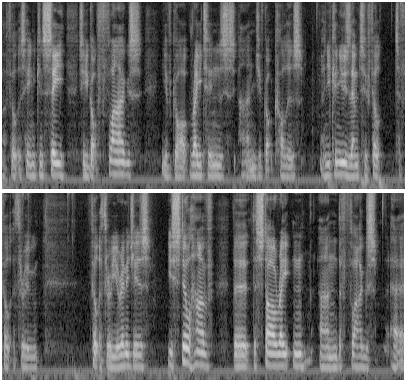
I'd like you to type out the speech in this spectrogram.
my filters here, and you can see, so you've got flags, you've got ratings, and you've got colors and you can use them to filter to filter through filter through your images. You still have the the star rating and the flags uh,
